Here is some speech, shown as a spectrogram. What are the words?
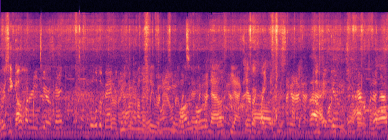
Where's he going? Underneath here, okay? Pull the bag. Probably Renown, I would say. Renown? Yeah, He's careful. right, right there. Okay. Get him, be careful for that.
